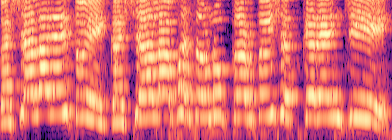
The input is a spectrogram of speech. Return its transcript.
कशाला देतोय? कशाला फसवणूक करतोय शेतकऱ्यांची?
